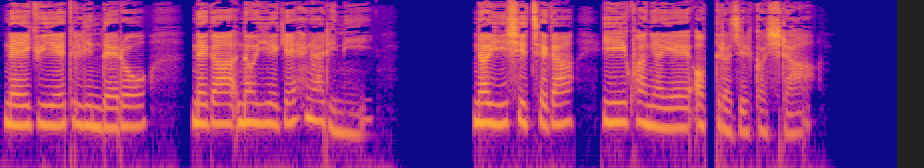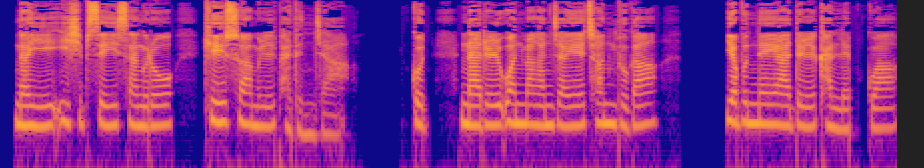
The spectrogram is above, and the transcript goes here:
내 귀에 들린 대로 내가 너희에게 행하리니 너희 시체가 이 광야에 엎드러질 것이라. 너희 20세 이상으로 계수함을 받은 자, 곧 나를 원망한 자의 전부가 여분네의 아들 갈렙과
